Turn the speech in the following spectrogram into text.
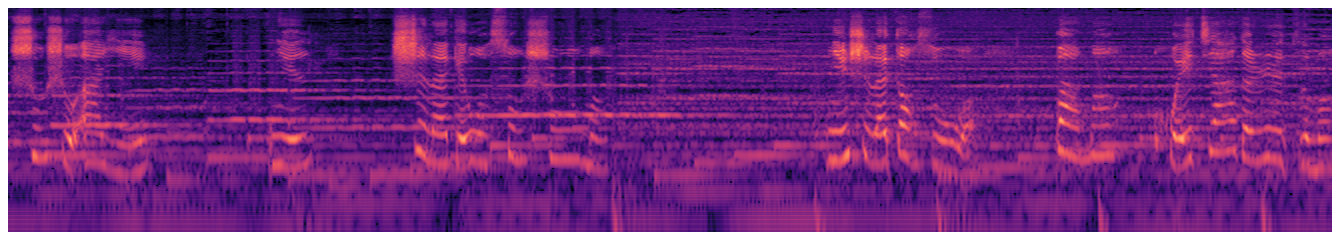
叔叔阿姨，您是来给我送书吗？您是来告诉我，爸妈回家的日子吗？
